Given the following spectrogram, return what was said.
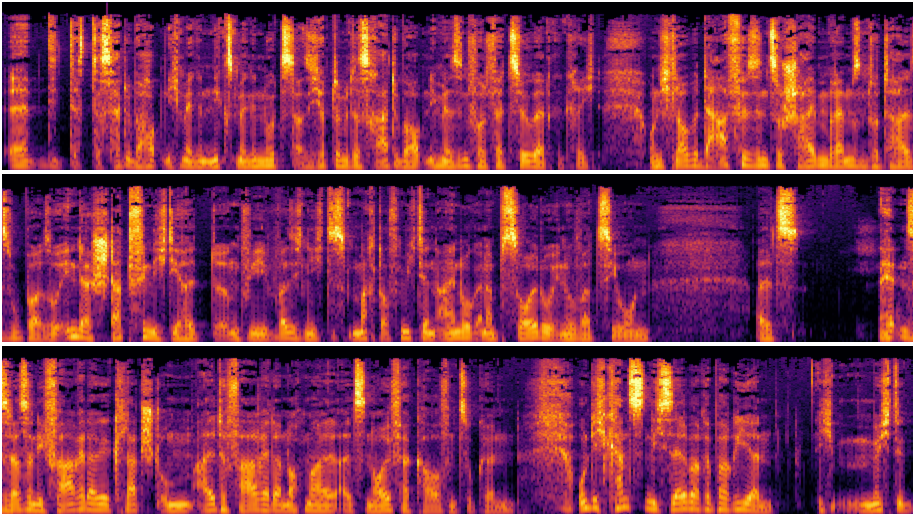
Äh, die, das, das hat überhaupt nicht mehr nichts mehr genutzt. Also ich habe damit das Rad überhaupt nicht mehr sinnvoll verzögert gekriegt. Und ich glaube, dafür sind so Scheibenbremsen total super. So in der Stadt finde ich die halt irgendwie, weiß ich nicht, das macht auf mich den Eindruck einer Pseudo-Innovation. Als hätten sie das an die Fahrräder geklatscht, um alte Fahrräder nochmal als neu verkaufen zu können. Und ich kann es nicht selber reparieren. Ich möchte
